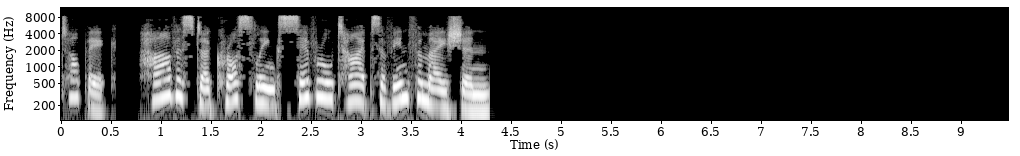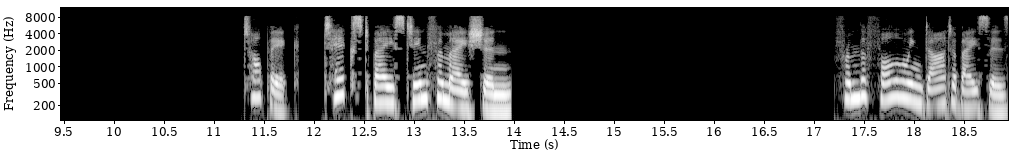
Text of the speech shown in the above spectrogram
Topic: Harvester crosslinks several types of information. Topic: Text-based information. From the following databases.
